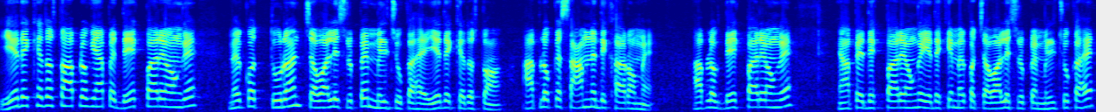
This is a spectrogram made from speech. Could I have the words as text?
ये देखिए दोस्तों, आप लोग यहाँ पे देख पा रहे होंगे, मेरे को तुरंत चवालीस रुपये मिल चुका है। ये देखिए दोस्तों, आप लोग के सामने दिखा रहा हूँ मैं। आप लोग देख पा रहे होंगे। यहाँ पे देख पा रहे होंगे, ये देखिए मेरे को चवालीस रुपये मिल चुका है।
